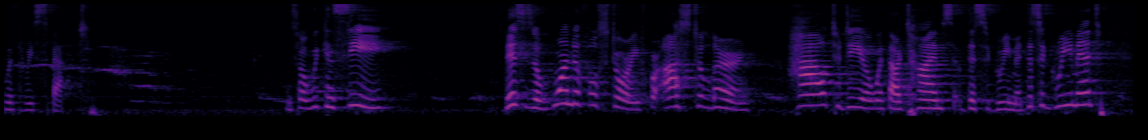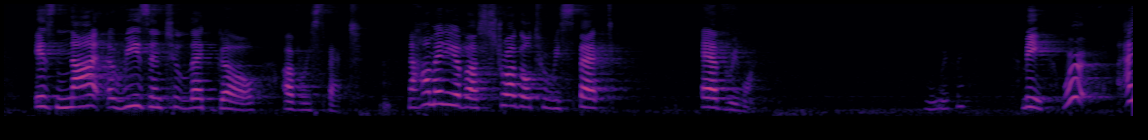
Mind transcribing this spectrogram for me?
with respect. And so we can see this is a wonderful story for us to learn how to deal with our times of disagreement. Disagreement is not a reason to let go of respect. Now, how many of us struggle to respect everyone? I mean, we're, I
